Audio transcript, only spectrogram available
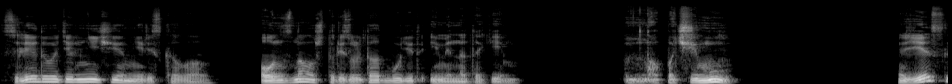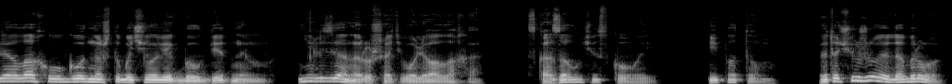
следователь ничем не рисковал. Он знал, что результат будет именно таким. Но почему? Если Аллаху угодно, чтобы человек был бедным, нельзя нарушать волю Аллаха, сказал участковый. И потом, это чужое добро.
